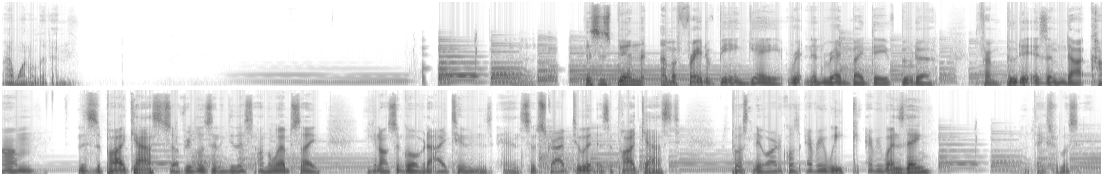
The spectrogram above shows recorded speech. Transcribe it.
I want to live in. This has been I'm Afraid of Being Gay, written and read by Dave Booda from Boodaism.com. This is a podcast, so if you're listening to this on the website, you can also go over to iTunes and subscribe to it as a podcast. We post new articles every week, every Wednesday. And thanks for listening.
